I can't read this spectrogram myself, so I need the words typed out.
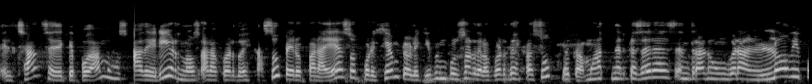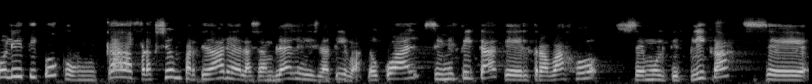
el chance de que podamos adherir adherirnos al acuerdo de Escazú. Pero para eso, por ejemplo, el equipo impulsor del acuerdo de Escazú, lo que vamos a tener que hacer es entrar en un gran lobby político con cada fracción partidaria de la Asamblea Legislativa, lo cual significa que el trabajo se multiplica, se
